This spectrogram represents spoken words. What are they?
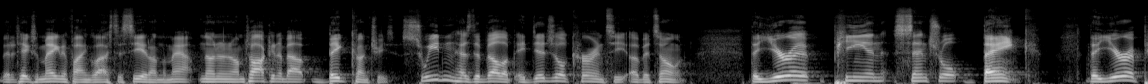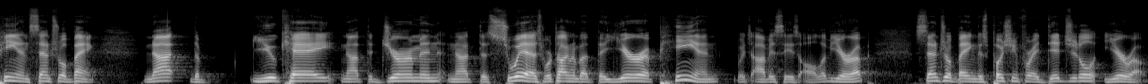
that it takes a magnifying glass to see it on the map. No, no, no. I'm talking about big countries. Sweden has developed a digital currency of its own. The European Central Bank. The European Central Bank. Not the UK, not the German, not the Swiss. We're talking about the European, which obviously is all of Europe. Central Bank is pushing for a digital euro.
